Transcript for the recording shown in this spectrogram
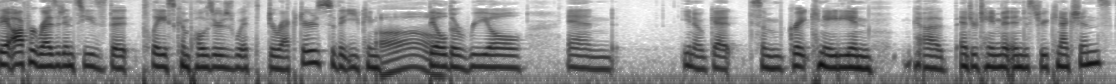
they offer residencies that place composers with directors so that you can Oh. build a reel and you know get some great canadian uh, entertainment industry connections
